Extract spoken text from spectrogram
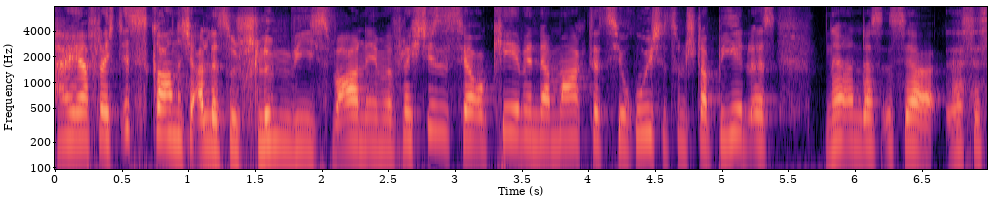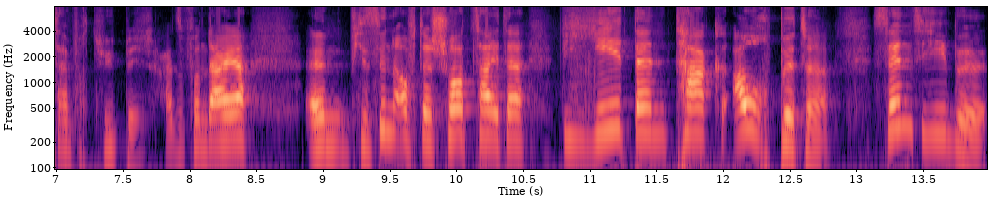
ja, vielleicht ist es gar nicht alles so schlimm, wie ich es wahrnehme. Vielleicht ist es ja okay, wenn der Markt jetzt hier ruhig ist und stabil ist. Ne? Und das ist ja, das ist einfach typisch. Also von daher, ähm, wir sind auf der Short-Seite wie jeden Tag auch bitte. Sensibel.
